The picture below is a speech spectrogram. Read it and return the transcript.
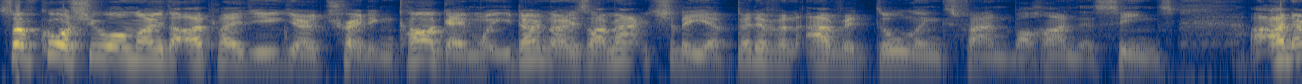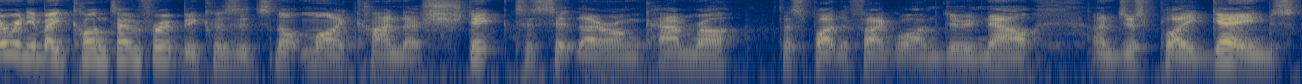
So, of course, you all know that I play the Yu-Gi-Oh! trading card game. What you don't know is I'm actually a bit of an avid Duel Links fan behind the scenes. I don't really make content for it because it's not my kind of shtick to sit there on camera, despite the fact what I'm doing now, and just play games.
